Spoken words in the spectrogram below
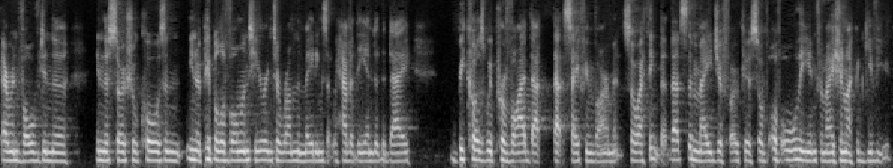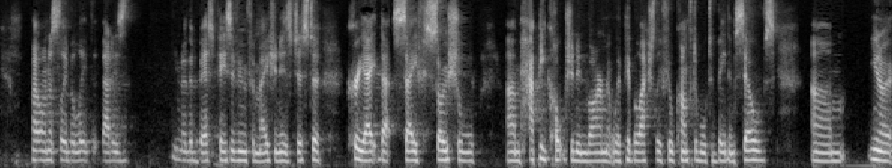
they're involved in the in the social cause and you know people are volunteering to run the meetings that we have at the end of the day because we provide that that safe environment. So i think that that's the major focus of, of all the information i could give you. I honestly believe that that is you know the best piece of information is just to create that safe social um, happy cultured environment where people actually feel comfortable to be themselves um, you know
